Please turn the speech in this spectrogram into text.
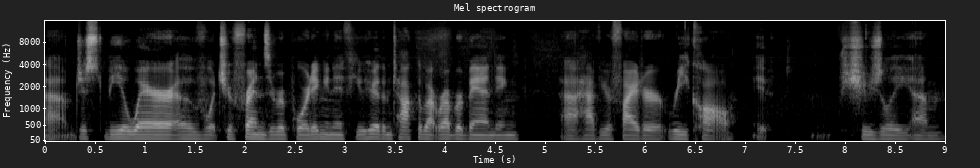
Um, just be aware of what your friends are reporting, and if you hear them talk about rubber banding, uh, have your fighter recall if usually um,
